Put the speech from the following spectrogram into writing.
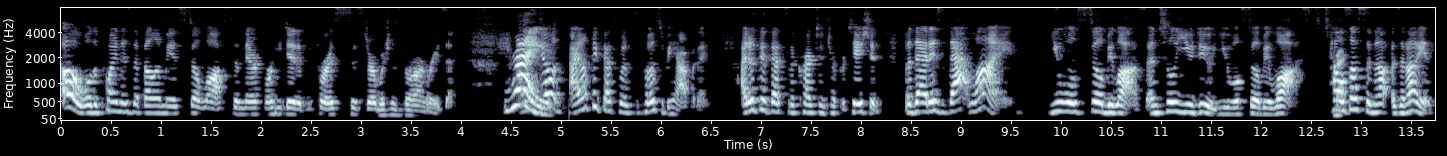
oh, well, the point is that Bellamy is still lost and therefore he did it for his sister, which is the wrong reason. And I Right. don't, I don't think that's what's supposed to be happening. I don't think that's the correct interpretation, but that is that line. You will still be lost. Until you do, you will still be lost. Tells us an, as an audience,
